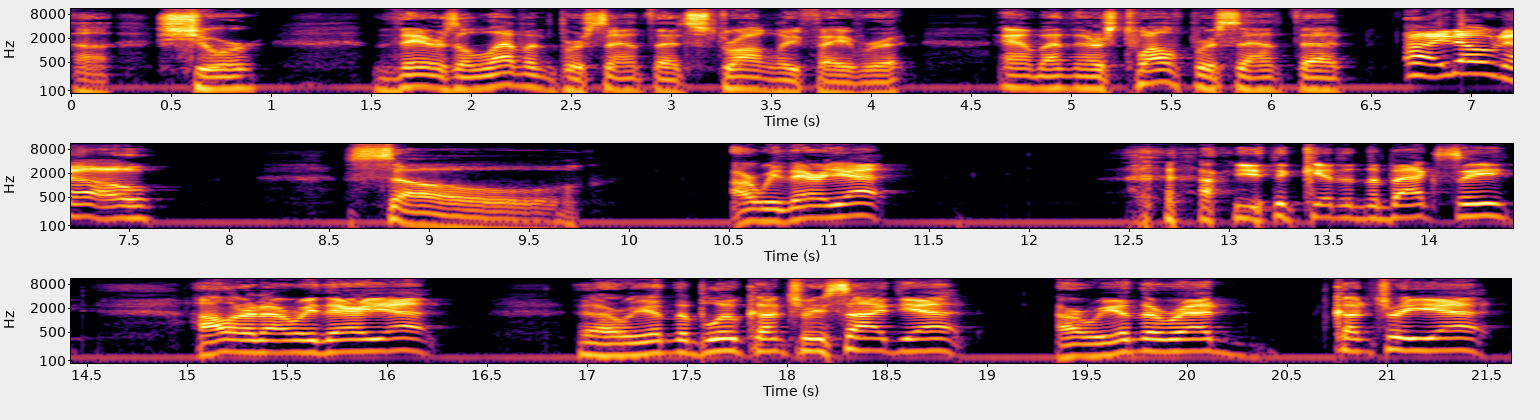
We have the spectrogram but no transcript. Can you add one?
Uh, sure, there's 11% that strongly favor it, and then there's 12% that I don't know. So, are we there yet? are you the kid in the back seat? Hollering, are we there yet? Are we in the blue countryside yet? Are we in the red country yet?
